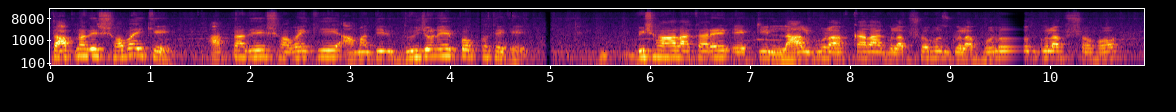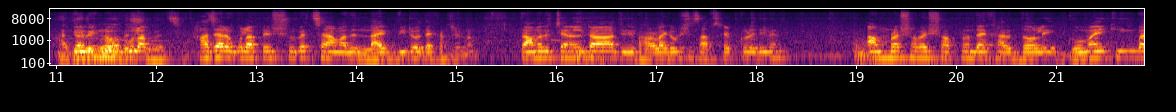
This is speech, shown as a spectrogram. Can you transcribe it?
তো আপনাদের সবাইকে আপনাদের সবাইকে, আমাদের দুইজনের পক্ষ থেকে বিশাল আকারের একটি লাল গোলাপ কালা গোলাপ সবুজ গোলাপ হলুদ গোলাপ সহ বিভিন্ন গোলাপ। হাজারো গোলাপের শুভেচ্ছা আমাদের লাইভ ভিডিও দেখার জন্য। তো আমাদের চ্যানেলটা যদি ভালো লাগে অবশ্যই সাবস্ক্রাইব করে দিবেন। আমরা সবাই স্বপ্ন দেখার দলে ঘুমাই কিংবা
